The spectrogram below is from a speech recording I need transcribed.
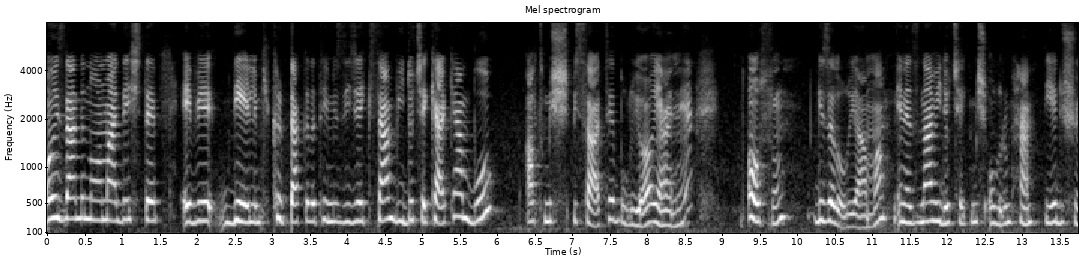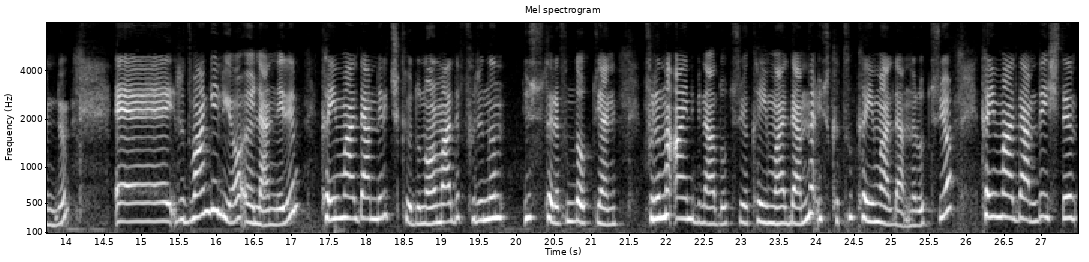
O yüzden de normalde işte evi diyelim ki 40 dakikada temizleyeceksem video çekerken bu 60 bir saate buluyor yani. Olsun güzel oluyor ama. En azından video çekmiş olurum hem diye düşündüm. Ee, Rıdvan geliyor öğlenleri. Kayınvalidemleri çıkıyordu. Normalde fırının üst tarafında oturuyor. Yani fırına aynı binada oturuyor kayınvalidemler. Üst katın kayınvalidemler oturuyor. Kayınvalidem de işte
